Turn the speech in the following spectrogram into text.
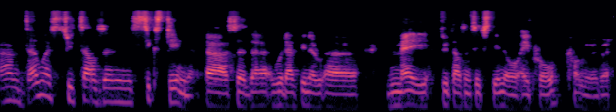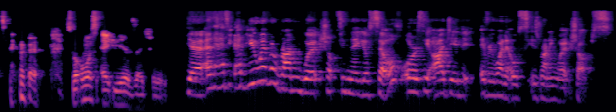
Um, that was 2016. Uh, so that would have been a uh, May 2016 or April. Can't remember. it's so almost eight years actually. Yeah, and have have you ever run workshops in there yourself, or is the idea that everyone else is running workshops?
